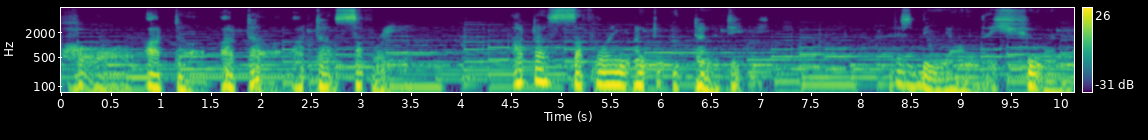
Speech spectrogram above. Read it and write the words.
Oh, utter, utter, utter suffering, utter suffering unto eternity. It is beyond the human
